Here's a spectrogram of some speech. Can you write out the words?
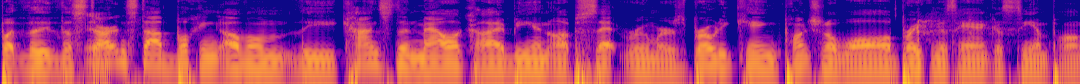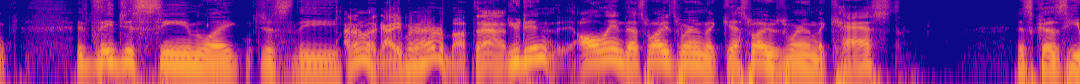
But the the start and stop booking of them, the constant Malakai being upset rumors, Brody King punching a wall, breaking his hand because CM Punk, it, they just seem like just the I don't think I even heard about that. you didn't all in. That's why he's wearing the. That's why he was wearing the cast. Is because he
